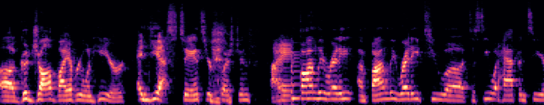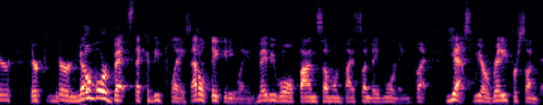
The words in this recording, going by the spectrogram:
uh, good job by everyone here. And yes, to answer your question, I am finally ready. I'm finally ready to uh, to see what happens here. There there are no more bets that could be placed. I don't think, anyways. Maybe we'll find someone by Sunday morning. But yes, we are ready for Sunday.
